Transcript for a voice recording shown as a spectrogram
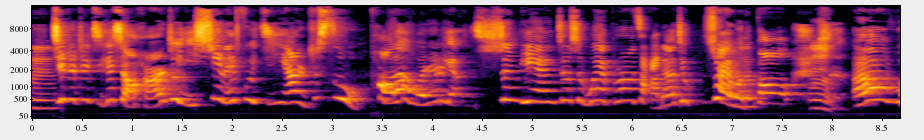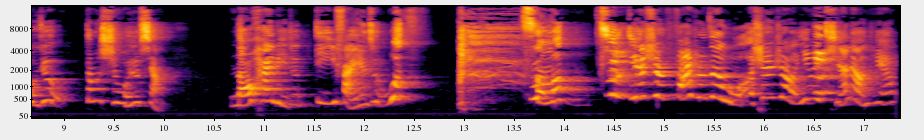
嗯接着这几个小孩儿就以迅雷不及掩耳之速跑到我这两身边，就是我也不知道咋的，就拽我的包，嗯是啊，我就当时我就想，脑海里就第一反应就是我怎么这件事发生在我身上？因为前两天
